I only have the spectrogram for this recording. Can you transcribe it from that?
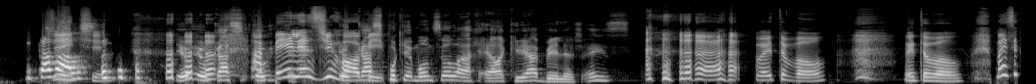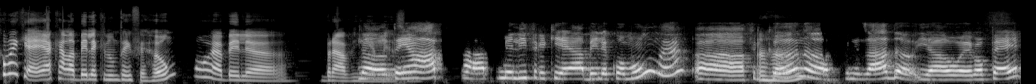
e cavalos. gente, Eu, eu caço. eu- abelhas de eu, hobby. caço Pokémon no celular. Ela cria abelhas. É isso. Muito bom. Muito bom. Mas e como é que é? É aquela abelha que não tem ferrão? Ou é abelha bravinha Não, mesmo? eu tenho a apis, a apis mellifera, que é a abelha comum, né? A africana, a finizada e a europeia.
